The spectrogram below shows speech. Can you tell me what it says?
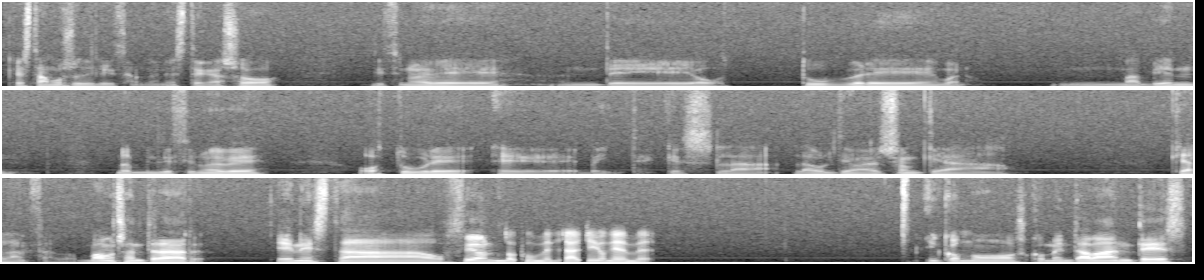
que estamos utilizando. En este caso, 19 de octubre, bueno, más bien 2019, octubre 20, eh, que es la, última versión que ha, que ha lanzado. Vamos a entrar en esta opción. Documentación M. Y como os comentaba antes,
